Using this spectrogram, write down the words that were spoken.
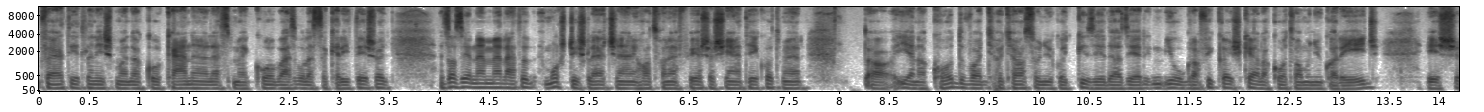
feltétlen és majd akkor kánál lesz, meg kolbászból lesz a kerítés, hogy ez azért nem, mert látod, most is lehet csinálni 60 FPS-es játékot, mert a, ilyen a kod, vagy hogyha azt mondjuk, hogy kizé, de azért jó grafika is kell, akkor ott van mondjuk a Rage, és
